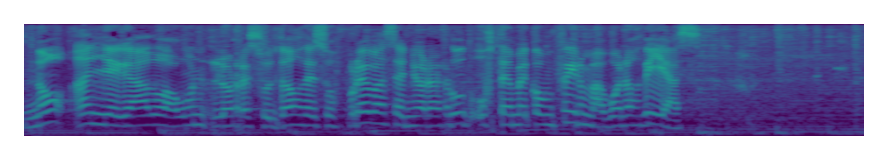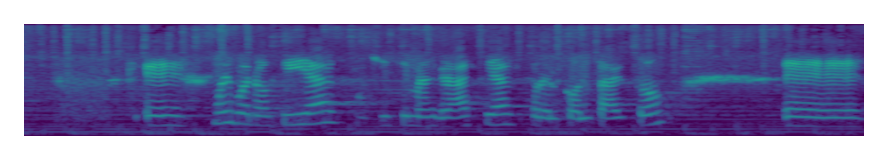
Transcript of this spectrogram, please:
no han llegado aún los resultados de sus pruebas. Señora Ruth, usted me confirma. Buenos días. Eh, muy buenos días, muchísimas gracias por el contacto. Eh,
